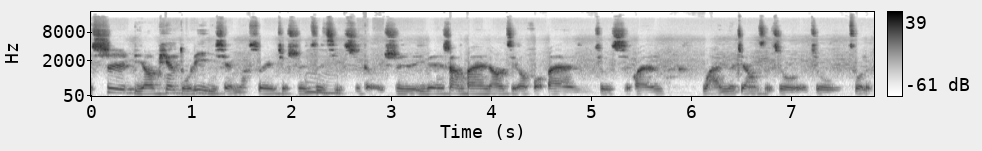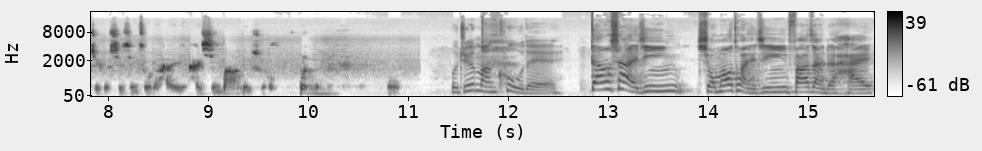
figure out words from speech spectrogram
是比较偏独立一些嘛，所以就是自己是等于是一边上班，然后几个伙伴就喜欢玩的这样子，就就做了这个事情，做的还还行吧。那时候，我觉得蛮酷的诶。当下已经熊猫团已经发展的还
